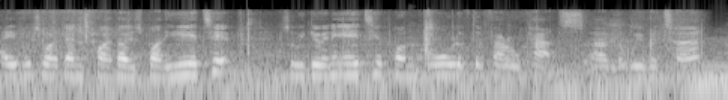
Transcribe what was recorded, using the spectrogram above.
able to identify those by the ear tip. So we do an ear tip on all of the feral cats um, that we return.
